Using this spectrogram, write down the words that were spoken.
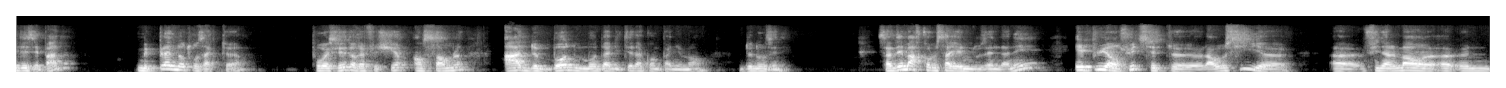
des EHPAD, mais plein d'autres acteurs, pour essayer de réfléchir ensemble à de bonnes modalités d'accompagnement de nos aînés. Ça démarre comme ça il y a une douzaine d'années, et puis ensuite, c'est euh, là aussi euh, euh, finalement une,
